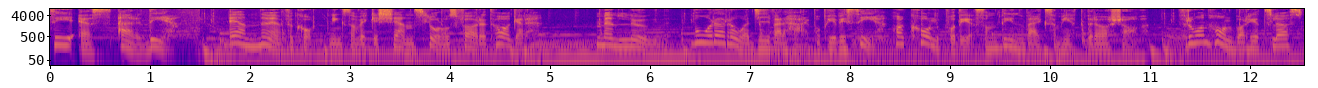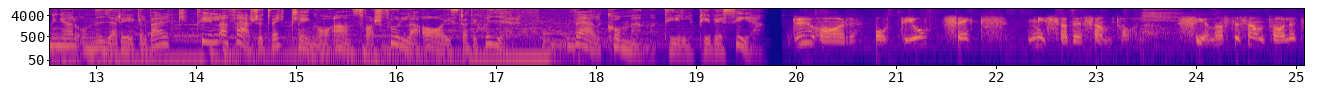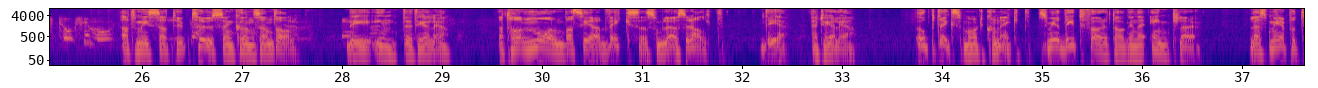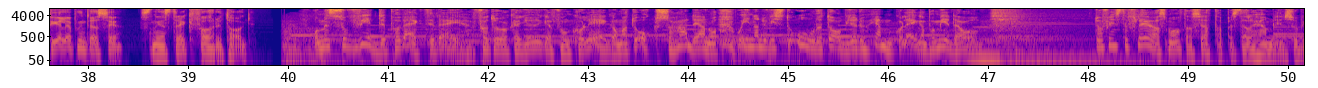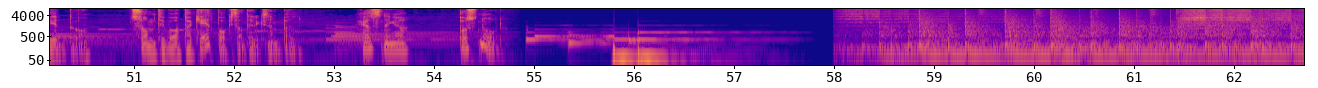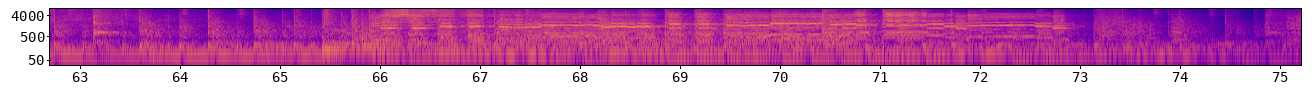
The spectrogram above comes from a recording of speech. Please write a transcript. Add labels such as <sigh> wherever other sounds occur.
CSRD. Ännu en förkortning som väcker känslor hos företagare. Men lugn, våra rådgivare här på PWC har koll på det som din verksamhet berörs av. Från hållbarhetslösningar och nya regelverk till affärsutveckling och ansvarsfulla AI-strategier. Välkommen till PWC. Du har 86 missade samtal. Senaste samtalet togs emot... Att missa typ tusen kundsamtal, det är inte Telia. Att ha en molnbaserad växel som löser allt, det är Telia. Upptäck Smart Connect som gör ditt företagande enklare. Läs mer på telia.se företag. Om en så vidde på väg till dig för att du råkar ljuga från kollega om att du också hade en och innan du visste ordet av du hem kollegan på middag och... Då finns det flera smarta sätt att beställa hem din sous på. Som till våra paketboxar till exempel. Hälsningar Postnord.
